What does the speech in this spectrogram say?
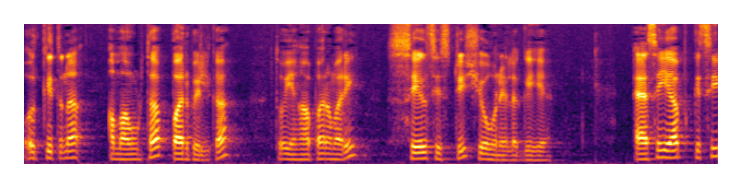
और कितना अमाउंट था पर बिल का। तो यहाँ पर हमारी सेल्स हिस्ट्री शो होने लग गई है। ऐसे ही आप किसी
